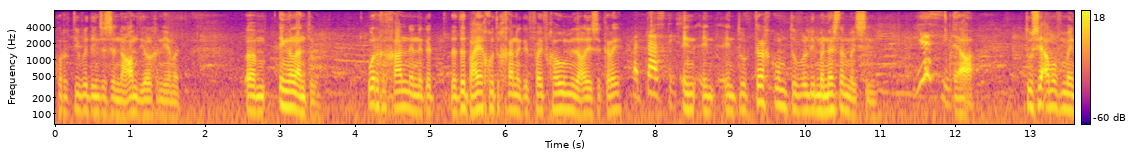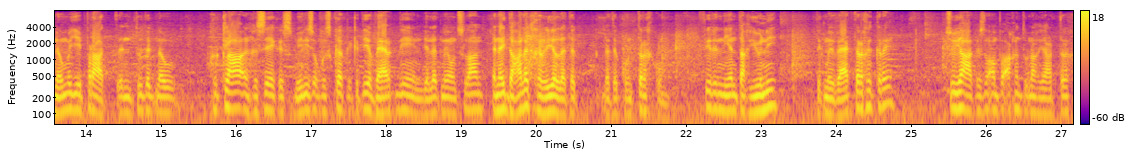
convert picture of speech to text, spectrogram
korrektiewe dienste se naam deelgeneem het. Um Engeland toe oorgegaan en ek het dit het baie goed gegaan. Ek het 5 goue medaljes gekry. Fantasties. En en en toe ek terugkom toe wil die minister my sien. Jessie. Ja. Toe sê almal vir my nou moet jy praat en toe het ek nou gekla en gesê ek is medies ongeskik. Ek het nie werk nie en hulle het my ontslaan en hy dadelik gereël dat ek dat ek kon terugkom. 94 Junie het ek my werk teruggekry. So ja, ek is nou amper 28 jaar terug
